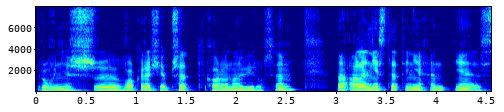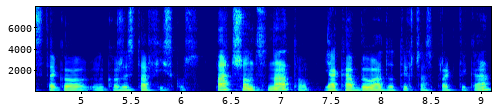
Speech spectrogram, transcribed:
również e, w okresie przed koronawirusem, no ale niestety niechętnie z tego korzysta fiskus. Patrząc na to, jaka była dotychczas praktyka,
